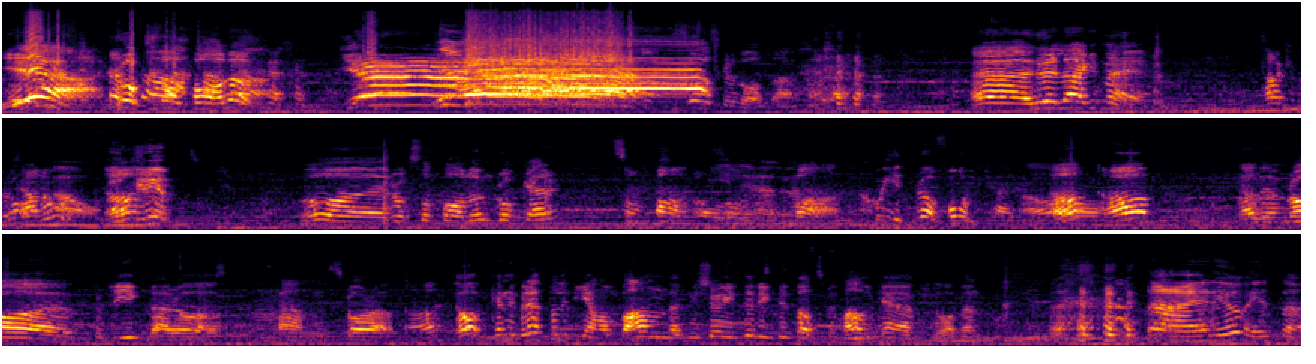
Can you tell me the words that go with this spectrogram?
Yeah! Rockstad Falun! Yeah! Så ska det låta. Eh, hur är läget med er? Tack, bra. Kanon. Ja. Grymt. Och eh, Rockstad Falun rockar? Som fan. Som fan. Skitbra folk här. Ja. Ja. Ni hade en bra publik där och fanskara. Ja. Ja, kan ni berätta lite grann om bandet? Ni kör inte riktigt dödsmetall kan jag förstå, men... Nej, det gör vi inte.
